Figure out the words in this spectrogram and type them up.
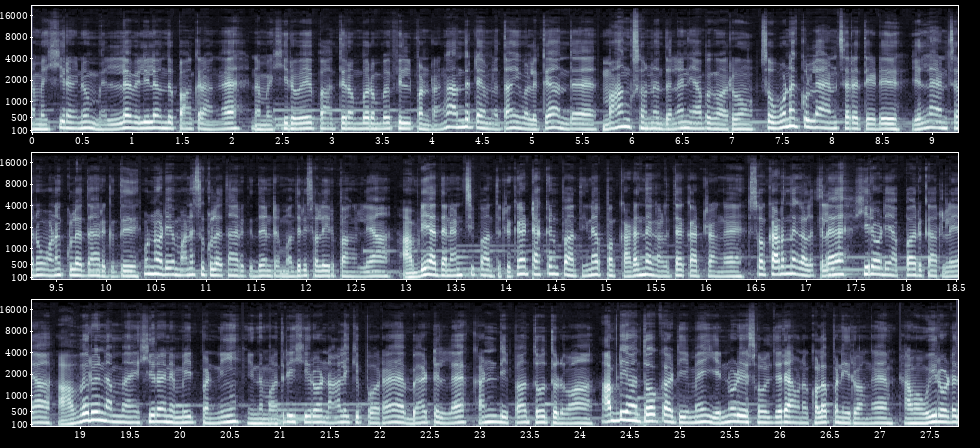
நம்ம ஹீரோயினும் மெல்ல வெளியில் வந்து பார்க்குறாங்க. நம்ம ஹீரோவே பார்த்து ரொம்ப ரொம்ப ஃபீல் பண்ணுறாங்க அந்த டைமில் தான் இவளுக்கு அந்த மாங் சொன்னதெல்லாம் ஞாபகம் வரும். ஸோ உனக்குள்ள ஆன்சரை தேடு. எல்லா ஆன்சரும் உனக்குள்ளே தான் இருக்குது. உன்னுடைய மனசுக்குள்ளே தான் இருக்குதுன்ற மாதிரி சொல்லியிருப்பாங்க இல்லையா? அப்படி அப்படியே அதை நினச்சி பார்த்துட்டு டக்குன்னு பார்த்தீங்கன்னா இப்போ கடந்த காலத்தை காட்டுறாங்க. ஸோ கடந்த காலத்தில் ஹீரோடைய அப்பா இருக்கார் இல்லையா? அவரு நம்ம ஹீரோயினை மீட் பண்ணி இந்த மாதிரி ஹீரோ நாளைக்கு போகிற பேட்டிலில் கண்டிப்பாக தோத்துடுவான். அப்படி அவன் தோக்காட்டியுமே என்னுடைய சோல்ஜரை அவனை கொலை பண்ணிடுவாங்க அவன் உயிரோட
